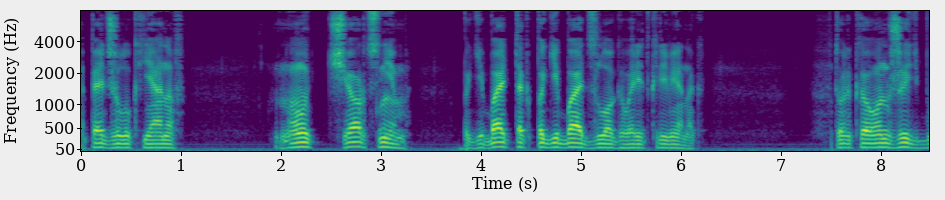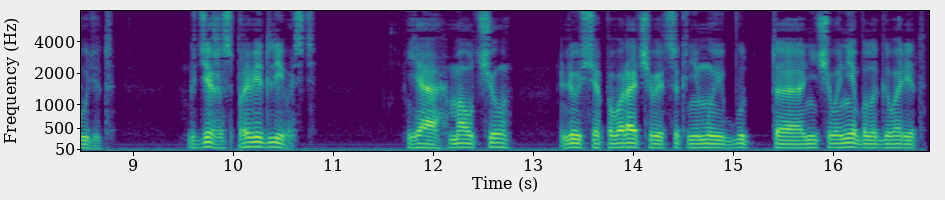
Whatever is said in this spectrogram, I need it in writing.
Опять же Лукьянов». «Ну, черт с ним. Погибать так погибать, зло», — говорит Кривенок. «Только он жить будет». Где же справедливость? Я молчу. Люся поворачивается к нему и будто ничего не было, говорит.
